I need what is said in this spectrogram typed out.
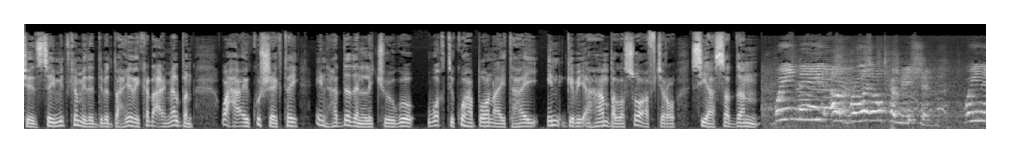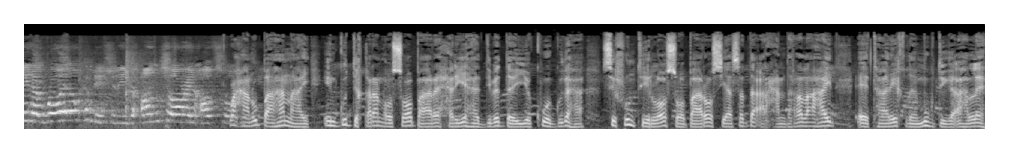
jeedisay mid ka mida dibadbaxyadii ka dhacay melbourne. Waxa ay ku sheegtay in haddadan la joogo waqti ku habboon ay tahay in gebi ahaanba la soo afjaro siyaasaddan waxaan u baahannahay in guddi qaran oo soo baara xeryaha dibadda iyo kuwa gudaha si runtii loo soo baaro siyaasadda arxandarrada ahayd ee taariikhda mugdiga ah leh.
